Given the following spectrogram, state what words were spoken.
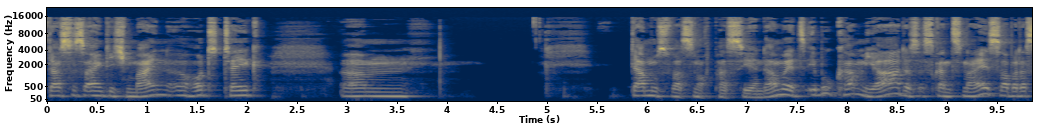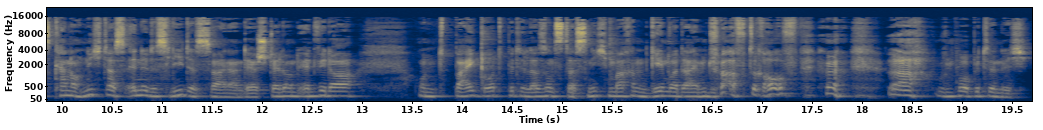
Das ist eigentlich mein äh, Hot Take. Ähm da muss was noch passieren. Da haben wir jetzt Ibukam, ja, das ist ganz nice, aber das kann noch nicht das Ende des Liedes sein an der Stelle. Und entweder, und bei Gott, bitte lass uns das nicht machen, gehen wir da im Draft drauf. Ach, boah, bitte nicht.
